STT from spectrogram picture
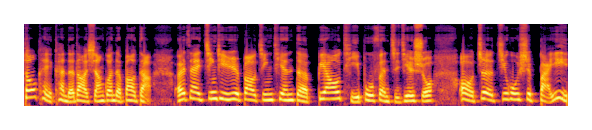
都可以看得到相关的报道。而在《经济日报》今天的标题部分，直接说：“哦，这几乎是百亿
